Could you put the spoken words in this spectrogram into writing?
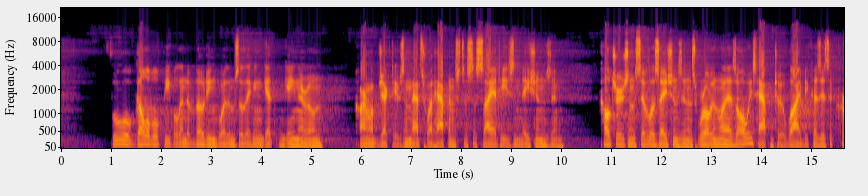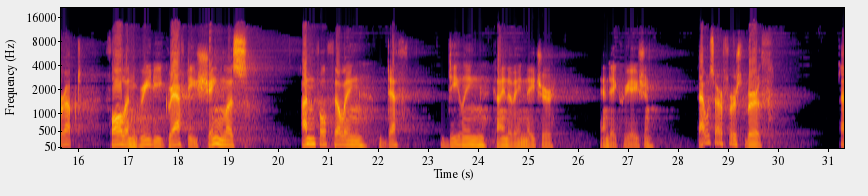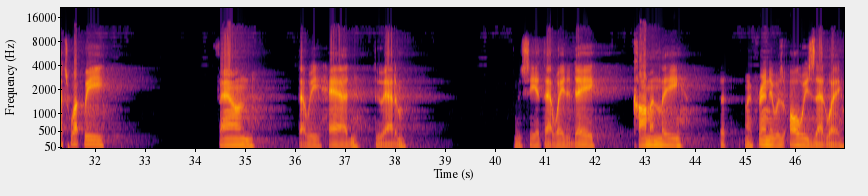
fool gullible people into voting for them so they can get gain their own carnal objectives. And that's what happens to societies and nations and cultures and civilizations in this world and what has always happened to it. Why? Because it's a corrupt fallen, greedy, crafty, shameless, unfulfilling, death dealing kind of a nature and a creation. That was our first birth. That's what we found that we had through Adam. We see it that way today commonly my friend, it was always that way.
